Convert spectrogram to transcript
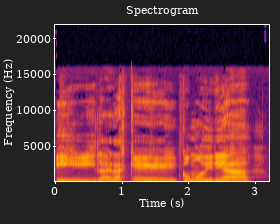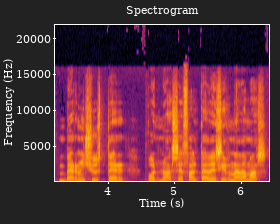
Y la verdad es que, como diría Bern Schuster, pues no hace falta decir nada más.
